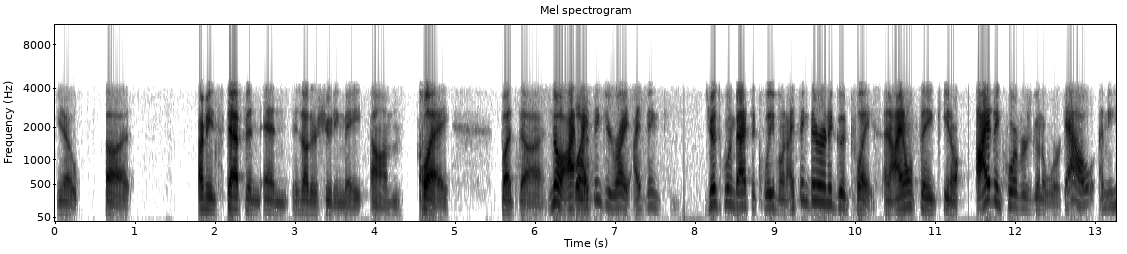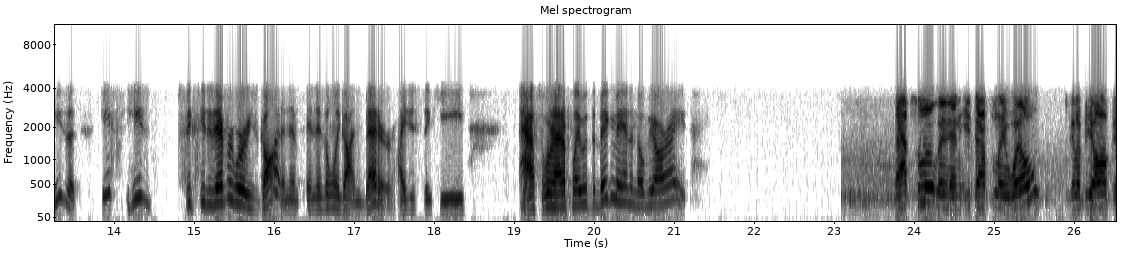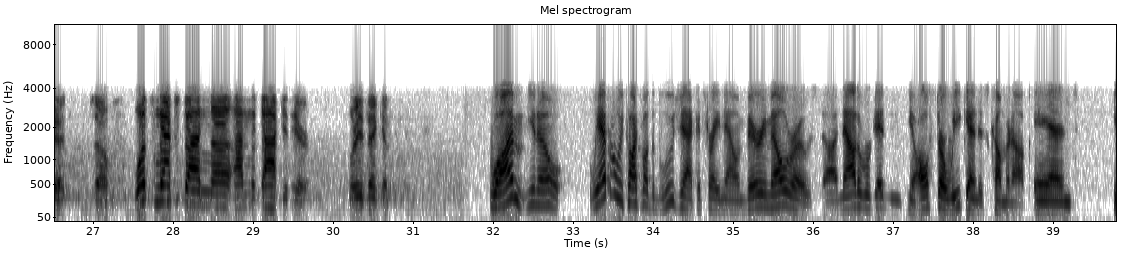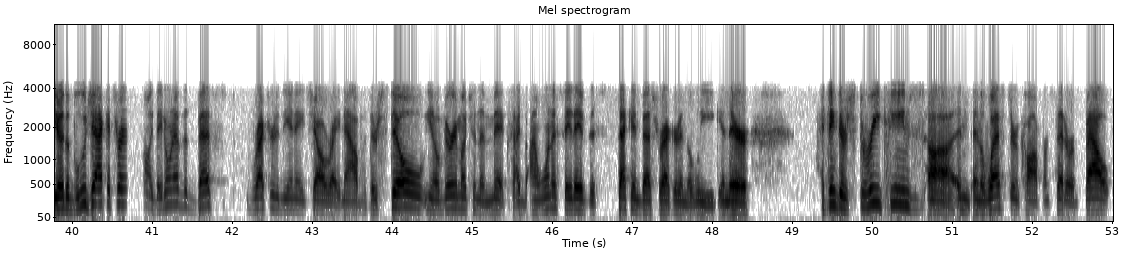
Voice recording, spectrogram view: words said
you know, uh, I mean, Steph and, and his other shooting mate, um, Klay. But uh, no, I, I think you're right. I think just going back to Cleveland, I think they're in a good place, and I don't think you know. I think Korver's going to work out. I mean, he's a he's he's succeeded everywhere he's gone and and has only gotten better. I just think he has to learn how to play with the big man, and they'll be all right. Absolutely, and he definitely will. It's going to be all good. So, what's next on uh, on the docket here? What are you thinking? Well, I'm, you know, we haven't really talked about the Blue Jackets right now and Barry Melrose. Uh, now that we're getting, you know, All Star Weekend is coming up, and you know the Blue Jackets right now, like, they don't have the best record in the NHL right now, but they're still, you know, very much in the mix. I, I want to say they have the second best record in the league, and they're, I think there's three teams uh, in, in the Western Conference that are about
